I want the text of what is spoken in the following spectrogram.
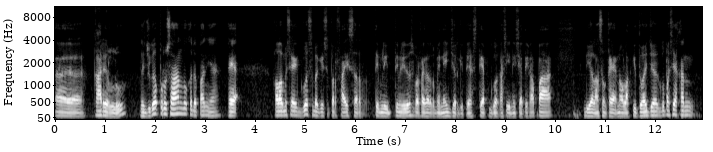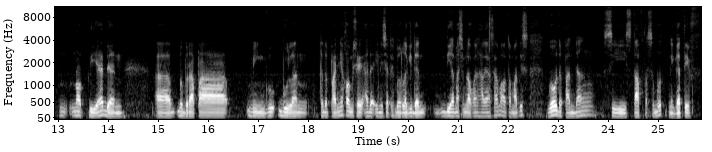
uh, karir lu dan juga perusahaan lu ke depannya. Kayak kalau misalnya gue sebagai supervisor tim lead, tim leader supervisor atau manager gitu ya setiap gue kasih inisiatif apa dia langsung kayak nolak gitu aja gue pasti akan note dia dan uh, beberapa minggu bulan ke depannya kalau misalnya ada inisiatif baru lagi dan dia masih melakukan hal yang sama otomatis gue udah pandang si staff tersebut negatif.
